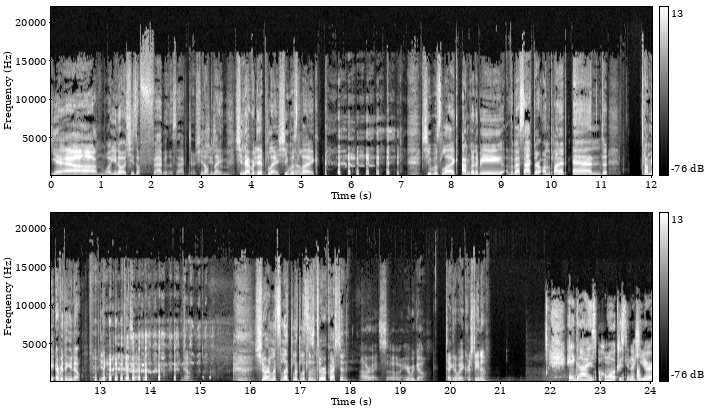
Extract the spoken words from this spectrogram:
Yeah. Well, you know, she's a fabulous actor. She don't She's play. am- she she's never did play. She was No. like She was like, I'm going to be the best actor on the planet and tell me everything you know. Yeah, exactly. yeah. Sure, let's let, let let's listen to her question. All right, so here we go. Take it away, Kristina. Hey guys, Pakhomova Kristina here.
